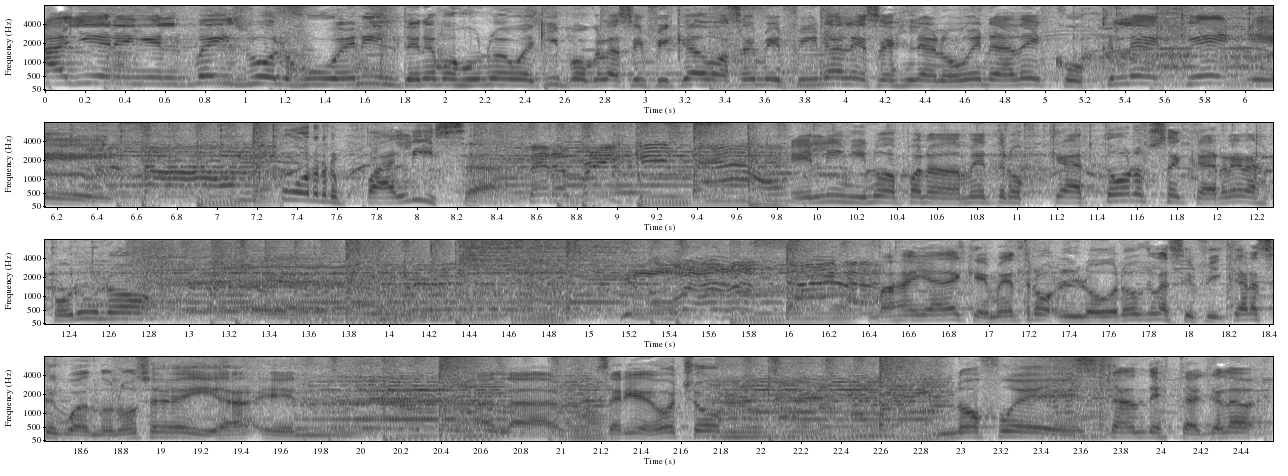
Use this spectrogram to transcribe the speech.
Ayer en el béisbol juvenil tenemos un nuevo equipo clasificado a semifinales. Es la novena de Cocle que eh, por paliza eliminó a Panamá Metro 14 carreras por uno. Eh, más allá de que Metro logró clasificarse cuando no se veía en a la serie de 8, no fue tan destacable,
